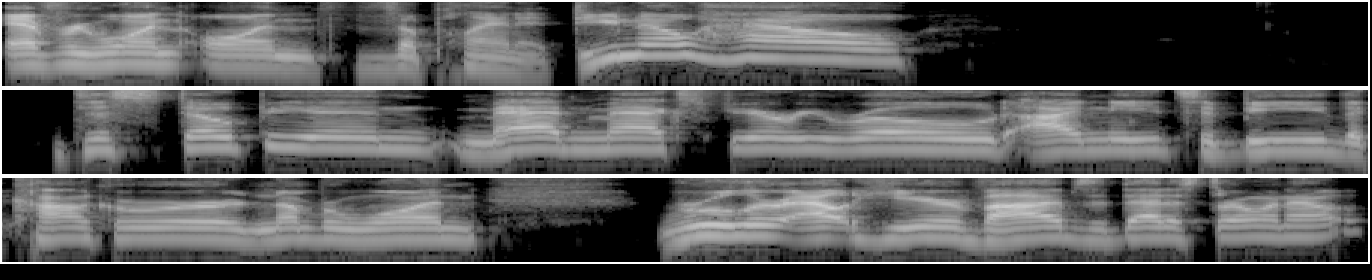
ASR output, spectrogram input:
Everyone on the planet. Do you know how dystopian Mad Max Fury Road I need to be the conqueror number 1 ruler out here vibes that that is throwing out?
